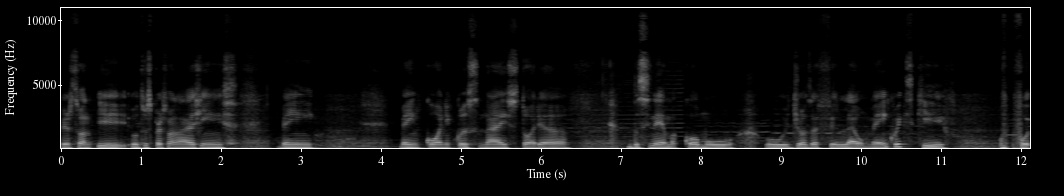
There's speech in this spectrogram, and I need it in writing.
person e outros personagens bem bem icônicos na história do cinema, como o Joseph Leo Mankiewicz, que foi,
